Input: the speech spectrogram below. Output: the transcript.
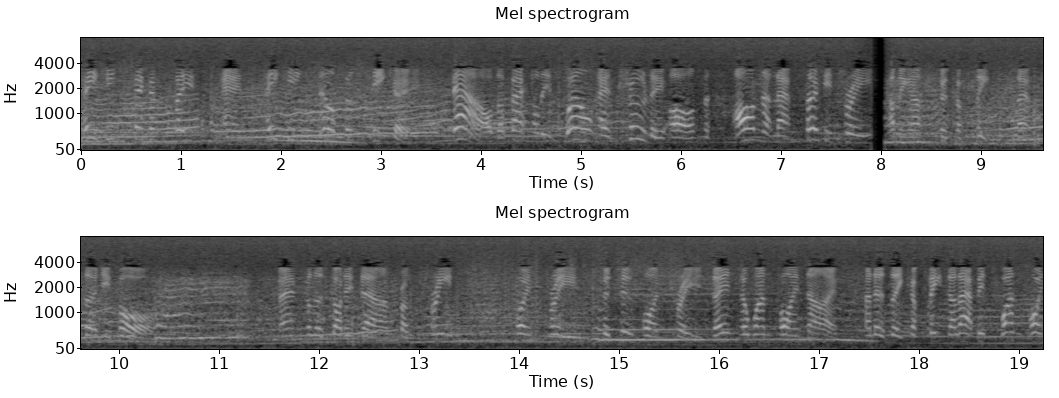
taking second place and truly on, on lap 33, coming up to complete lap 34. Mansell has got it down from 3.3 to 2.3, then to 1.9. And as they complete the lap, it's 1.6.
